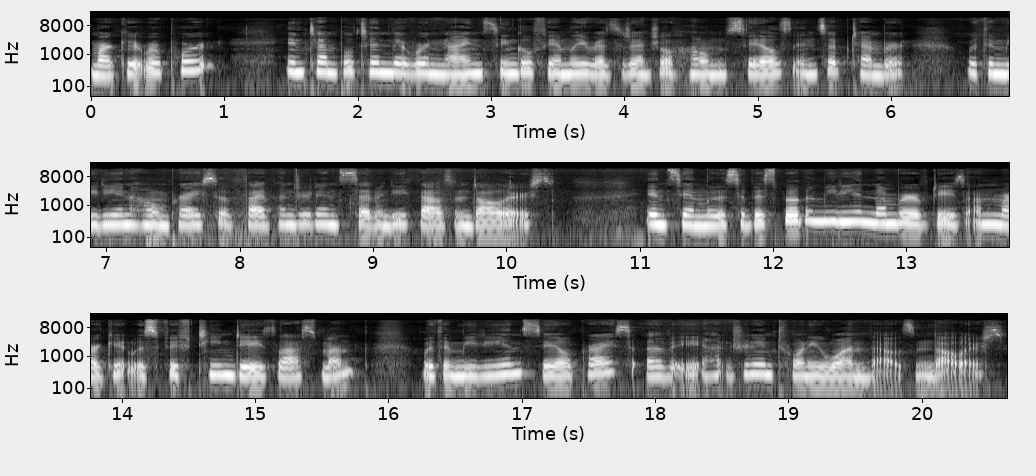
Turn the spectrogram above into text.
market report. In Templeton, there were nine single family residential home sales in September with a median home price of $570,000. In San Luis Obispo, the median number of days on market was 15 days last month with a median sale price of $821,000.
